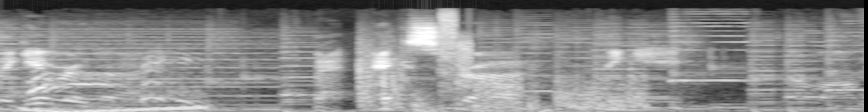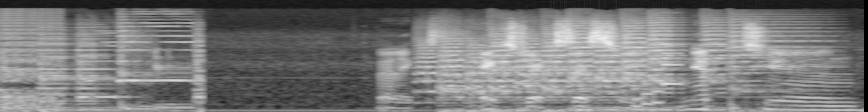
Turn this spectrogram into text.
I gave her the that extra thingy. Oh. That ex extra accessory. Neptune.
